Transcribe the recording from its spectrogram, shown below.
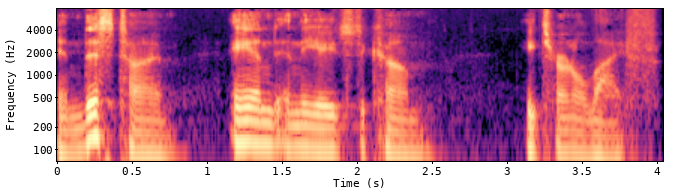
in this time and in the age to come eternal life.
